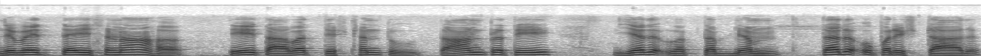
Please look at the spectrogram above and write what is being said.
निवेदना ते तावत तान प्रति यद वक्तव्यम तद उपरिष्टाद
